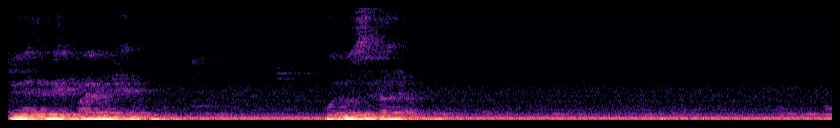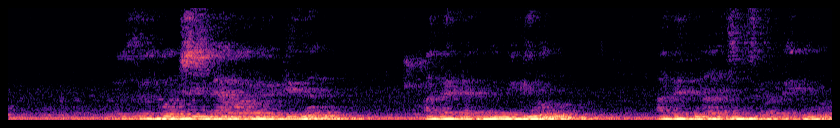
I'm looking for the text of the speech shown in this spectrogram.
ജുനൈദ് കൈപ്പാടിക്ക് പോലീസുകാർ ഫംഗ്ഷന്റെ അവാർഡ് കിട്ടിയത്. അദ്ദേഹത്തെ അഭിനന്ദിക്കുന്നു അദ്ദേഹത്തിന് ആശംസകൾ അറിയിക്കുന്നു.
